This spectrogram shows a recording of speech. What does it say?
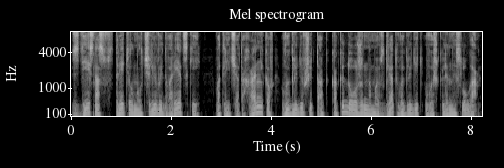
Здесь нас встретил молчаливый дворецкий, в отличие от охранников, выглядевший так, как и должен, на мой взгляд, выглядеть вышкаленный слуга —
